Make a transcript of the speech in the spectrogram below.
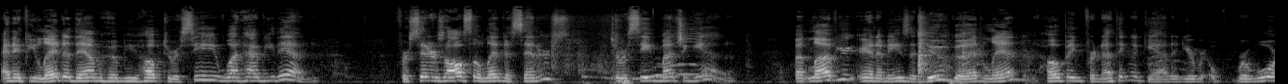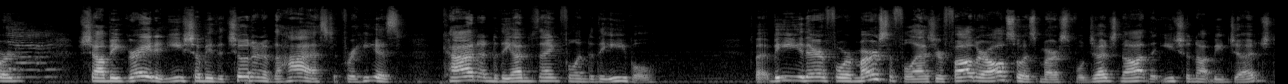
And if ye lend to them whom you hope to receive, what have ye then? For sinners also lend to sinners to receive much again. But love your enemies and do good, lend, hoping for nothing again, and your reward shall be great, and ye shall be the children of the highest, for he is kind unto the unthankful and to the evil. But be ye therefore merciful, as your Father also is merciful. Judge not, that ye shall not be judged.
